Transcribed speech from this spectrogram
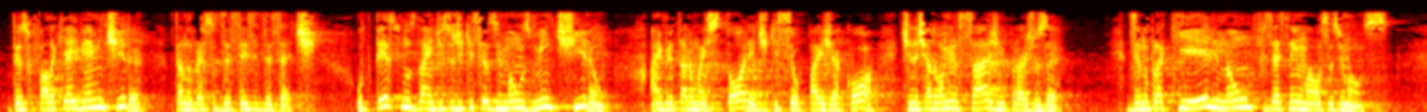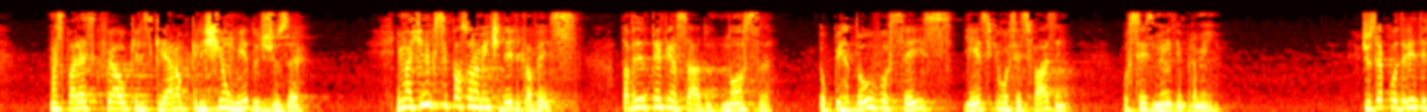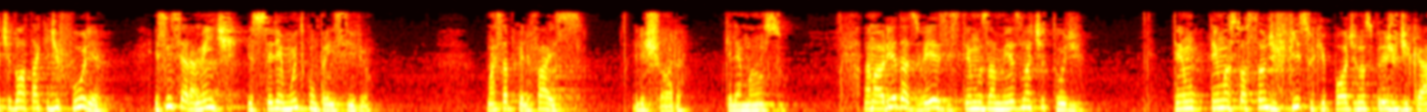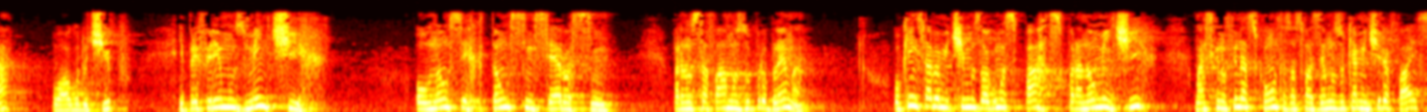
O texto fala que aí vem a mentira, está no verso 16 e 17. O texto nos dá indício de que seus irmãos mentiram a inventar uma história de que seu pai Jacó tinha deixado uma mensagem para José, dizendo para que ele não fizesse nenhum mal aos seus irmãos. Mas parece que foi algo que eles criaram porque eles tinham medo de José. Imagina o que se passou na mente dele, talvez. Talvez ele tenha pensado: nossa, eu perdoo vocês e é isso que vocês fazem? Vocês mentem para mim. José poderia ter tido um ataque de fúria, e sinceramente, isso seria muito compreensível. Mas sabe o que ele faz? Ele chora, porque ele é manso. Na maioria das vezes, temos a mesma atitude. Tem, tem uma situação difícil que pode nos prejudicar, ou algo do tipo, e preferimos mentir, ou não ser tão sincero assim, para nos safarmos do problema. Ou quem sabe omitimos algumas partes para não mentir, mas que no fim das contas nós fazemos o que a mentira faz,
